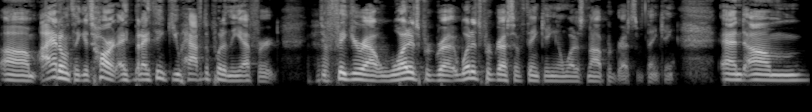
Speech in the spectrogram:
Um, I don't think it's hard, I, but I think you have to put in the effort to figure out what is progress what is progressive thinking and what is not progressive thinking. And um,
